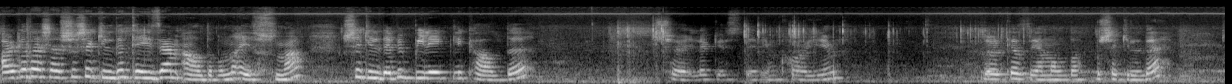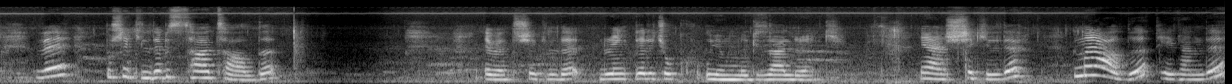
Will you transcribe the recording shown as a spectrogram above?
Arkadaşlar şu şekilde teyzem aldı bunu Efsun'a. Şu şekilde bir bileklik aldı. Şöyle göstereyim koyayım. Dur kız yamuldu. Bu şekilde. Ve bu şekilde bir saat aldı. Evet şu şekilde. Renkleri çok uyumlu. Güzel renk. Yani şu şekilde. Bunları aldı teyzem de.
